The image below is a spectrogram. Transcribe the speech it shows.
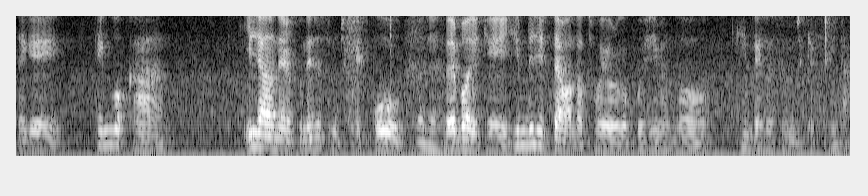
되게 행복한 1년을 보내셨으면 좋겠고 맞아요. 매번 이렇게 힘드실 때마다 저희 얼굴 보시면서 힘내셨으면 좋겠습니다.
